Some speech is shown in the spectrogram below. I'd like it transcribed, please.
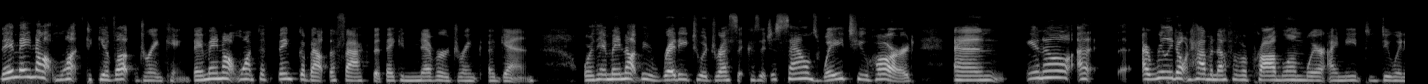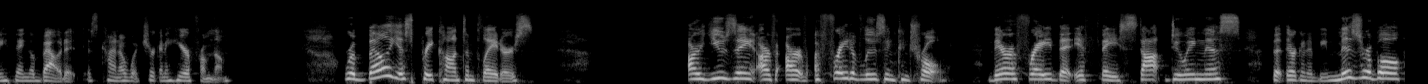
They may not want to give up drinking. They may not want to think about the fact that they can never drink again. Or they may not be ready to address it because it just sounds way too hard. And you know I, I really don't have enough of a problem where i need to do anything about it is kind of what you're going to hear from them. Rebellious pre-contemplators are using are, are afraid of losing control. They're afraid that if they stop doing this that they're going to be miserable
